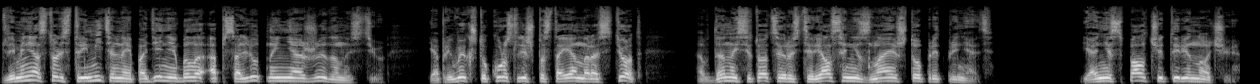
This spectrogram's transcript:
Для меня столь стремительное падение было абсолютной неожиданностью. Я привык, что курс лишь постоянно растет, а в данной ситуации растерялся, не зная, что предпринять. Я не спал четыре ночи.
